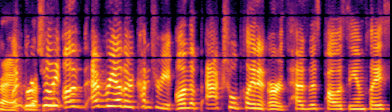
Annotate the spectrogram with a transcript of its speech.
Right, when virtually right. every other country on the actual planet Earth has this policy in place,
